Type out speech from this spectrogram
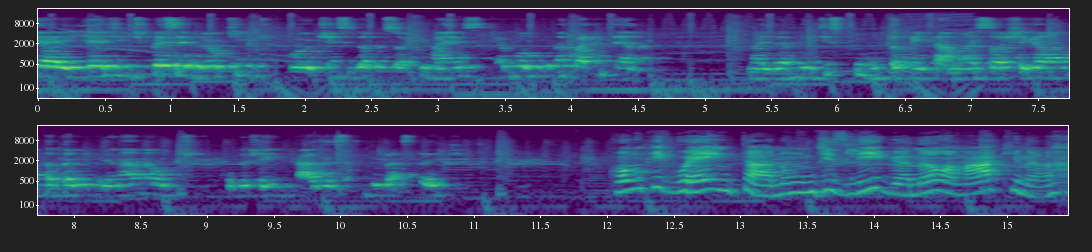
E aí a gente percebeu que tipo, eu tinha sido a pessoa que mais evoluiu na quarentena. Mas é muito estudo também, tá? Não é só chegar lá no tatame treinar, não. Tipo, quando eu chego em casa, eu estudo bastante. Como que aguenta? Não desliga, não, a máquina?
